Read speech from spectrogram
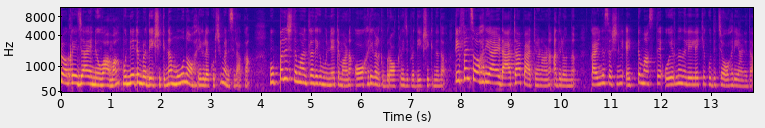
ബ്രോക്കറേജായ നുവാമ മുന്നേറ്റം പ്രതീക്ഷിക്കുന്ന മൂന്ന് ഓഹരികളെക്കുറിച്ച് മനസ്സിലാക്കാം. മുപ്പത് ശതമാനത്തിലധികം മുന്നേറ്റമാണ് ഓഹരികൾക്ക് ബ്രോക്കറേജ് പ്രതീക്ഷിക്കുന്നത്. ഡിഫൻസ് ഓഹരിയായ ഡാറ്റ പാറ്റേൺ ആണ് അതിലൊന്ന്. കഴിഞ്ഞ സെഷനിൽ എട്ട് മാസത്തെ ഉയർന്ന നിലയിലേക്ക് കുതിച്ച ഓഹരിയാണിത്.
